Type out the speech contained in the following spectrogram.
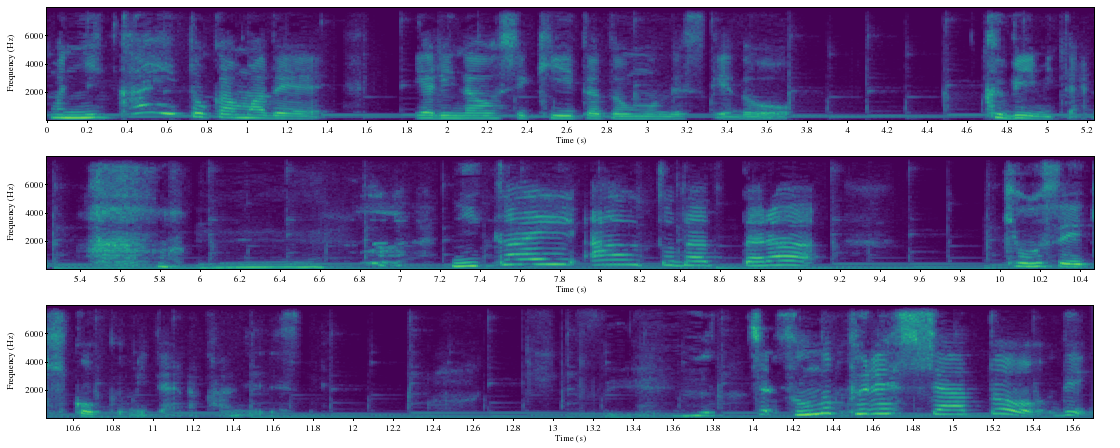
まあ、2回とかまでやり直し聞いたと思うんですけどクビみたいな。えー、2回アウトだったら強制帰国みたいな感じですね。めっちゃそのプレッシャーとで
